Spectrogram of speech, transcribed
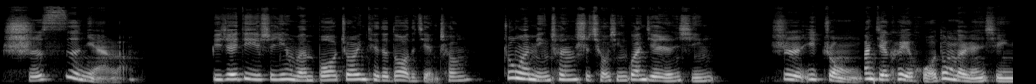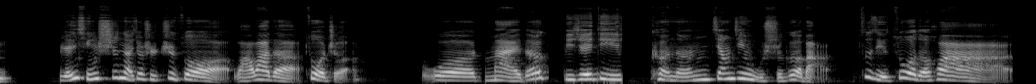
十四年了。BJD 是英文 Ball Jointed Doll 的简称。中文名称是球形关节人形，是一种关节可以活动的人形。人形师呢，就是制作娃娃的作者。我买的 BJD 可能将近五十个吧，自己做的话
